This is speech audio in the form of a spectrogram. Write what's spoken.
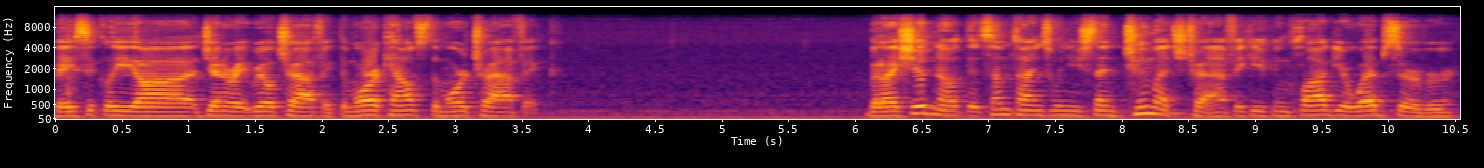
basically uh, generate real traffic. The more accounts, the more traffic. But I should note that sometimes when you send too much traffic, you can clog your web server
